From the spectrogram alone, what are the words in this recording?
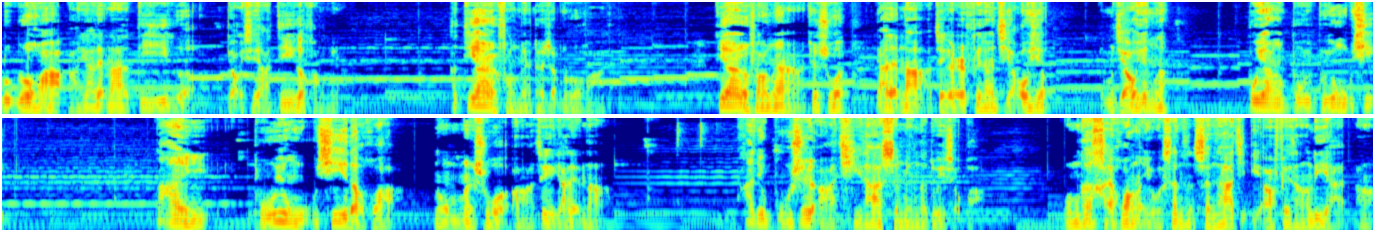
弱弱化啊雅典娜的第一个表现啊，第一个方面。那第二个方面他怎么弱化的？第二个方面啊，就说。雅典娜这个人非常矫情，怎么矫情呢？不让不不用武器。那不用武器的话，那我们说啊，这个雅典娜，他就不是啊其他神明的对手啊。我们看海皇有个三三叉戟啊，非常厉害啊。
